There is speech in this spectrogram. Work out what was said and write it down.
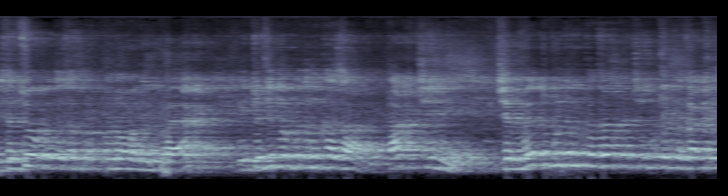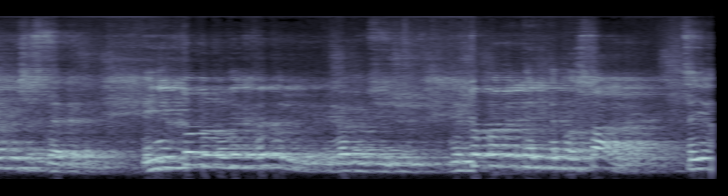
після цього буде запропонований проект, і тоді ми будемо казати, так чи ні. Чи ми то будемо казати, чи буде казати інше скликати. І ніхто до нових виборів, Іван Олексійович, ніхто пам'ятник не поставить. Це є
